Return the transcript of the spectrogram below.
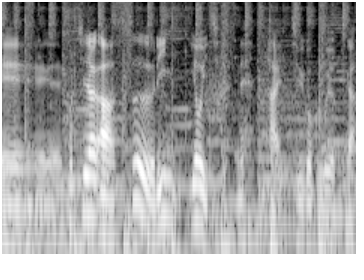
えー、こちらあスーリン夜市ですね。はい中国語読みが、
